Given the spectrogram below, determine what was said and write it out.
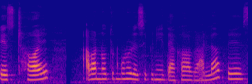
টেস্ট হয়। আবার নতুন কোনো রেসিপি নিয়ে দেখা হবে। আল্লাহ হাফেজ।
